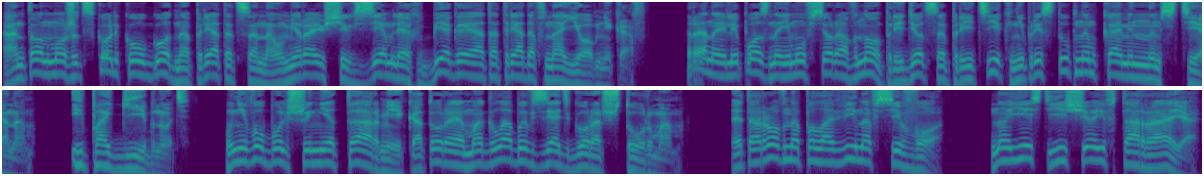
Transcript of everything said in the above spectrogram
Антон может сколько угодно прятаться на умирающих землях, бегая от отрядов наемников. Рано или поздно ему все равно придется прийти к неприступным каменным стенам и погибнуть. У него больше нет армии, которая могла бы взять город штурмом. Это ровно половина всего. Но есть еще и вторая.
